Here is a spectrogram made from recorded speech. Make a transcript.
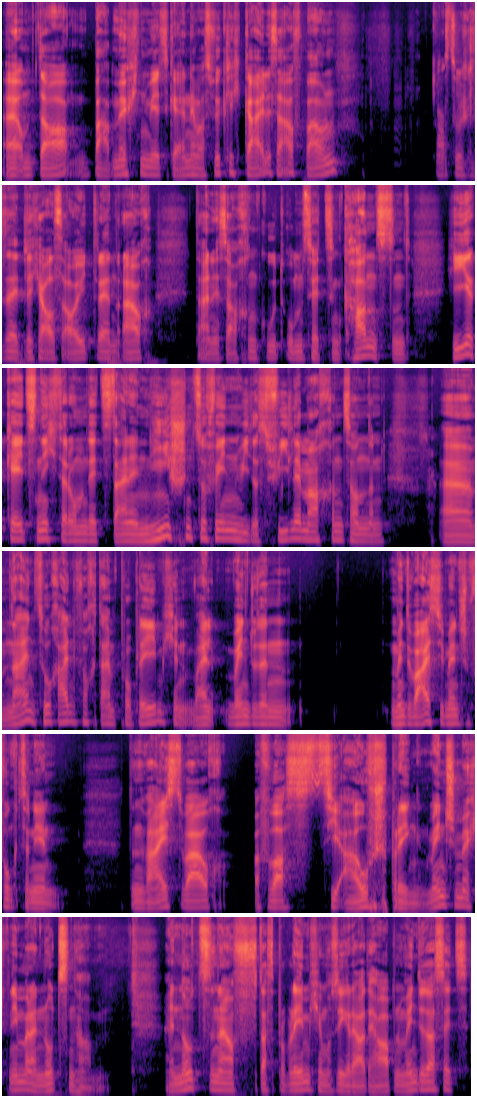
Äh, und da möchten wir jetzt gerne was wirklich Geiles aufbauen, dass du schlussendlich als AI-Trainer auch deine Sachen gut umsetzen kannst. Und hier geht es nicht darum, jetzt deine Nischen zu finden, wie das viele machen, sondern ähm, nein, such einfach dein Problemchen, weil wenn du denn, wenn du weißt, wie Menschen funktionieren, dann weißt du auch, auf was sie aufspringen. Menschen möchten immer einen Nutzen haben. Einen Nutzen auf das Problemchen, was sie gerade haben. Und wenn du das jetzt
